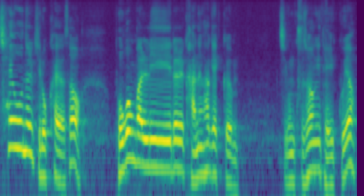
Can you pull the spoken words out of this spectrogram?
체온을 기록하여서 보건 관리를 가능하게끔 지금 구성이 돼 있고요.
